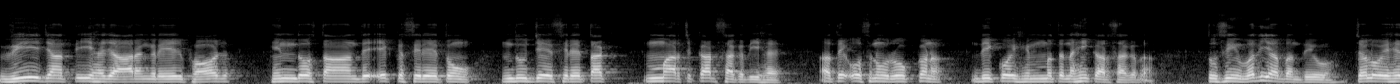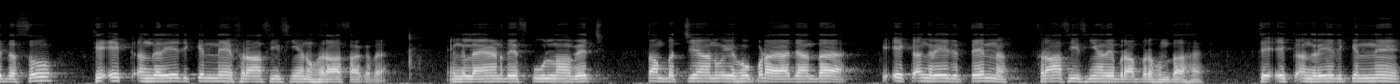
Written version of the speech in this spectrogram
20 ਜਾਂ 30 ਹਜ਼ਾਰ ਅੰਗਰੇਜ਼ ਫੌਜ ਹਿੰਦੁਸਤਾਨ ਦੇ ਇੱਕ ਸਿਰੇ ਤੋਂ ਦੂਜੇ ਸਿਰੇ ਤੱਕ ਮਾਰਚ ਕਰ ਸਕਦੀ ਹੈ ਅਤੇ ਉਸ ਨੂੰ ਰੋਕਣ ਦੀ ਕੋਈ ਹਿੰਮਤ ਨਹੀਂ ਕਰ ਸਕਦਾ। ਤੁਸੀਂ ਵਧੀਆ ਬੰਦੇ ਹੋ। ਚਲੋ ਇਹ ਦੱਸੋ ਕਿ ਇੱਕ ਅੰਗਰੇਜ਼ ਕਿੰਨੇ ਫਰਾਂਸੀਸੀਆਂ ਨੂੰ ਹਰਾ ਸਕਦਾ ਇੰਗਲੈਂਡ ਦੇ ਸਕੂਲਾਂ ਵਿੱਚ ਤਾਂ ਬੱਚਿਆਂ ਨੂੰ ਇਹੋ ਪੜ੍ਹਾਇਆ ਜਾਂਦਾ ਹੈ ਕਿ ਇੱਕ ਅੰਗਰੇਜ਼ ਤਿੰਨ ਫਰਾਂਸੀਸੀਆਂ ਦੇ ਬਰਾਬਰ ਹੁੰਦਾ ਹੈ ਤੇ ਇੱਕ ਅੰਗਰੇਜ਼ ਕਿੰਨੇ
